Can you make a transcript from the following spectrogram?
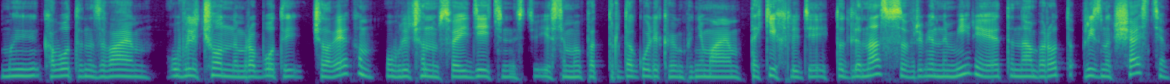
мы кого-то называем увлеченным работой человеком, увлеченным своей деятельностью, если мы под трудоголиками понимаем таких людей, то для нас в современном мире это, наоборот, признак счастья.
